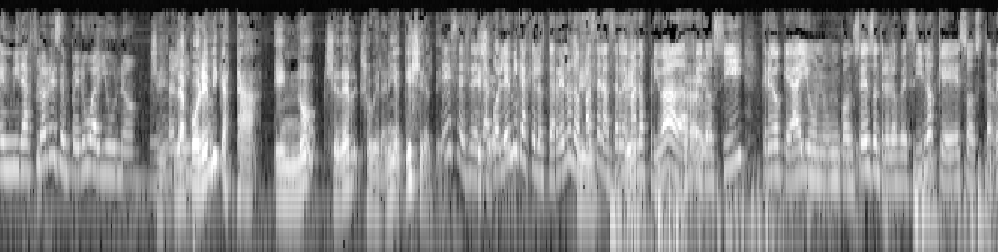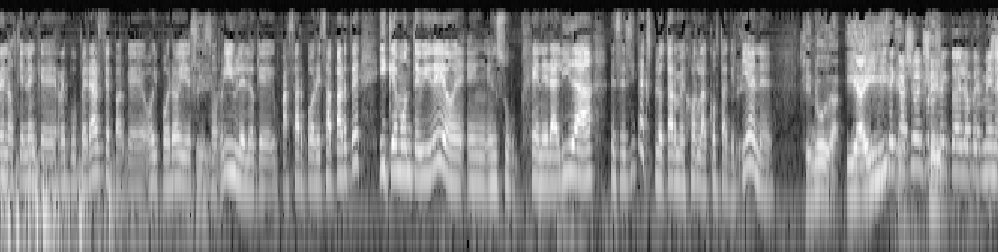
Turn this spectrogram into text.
en Miraflores, en Perú hay uno. Sí, la polémica está en no ceder soberanía, que ese era el tema. es la polémica es que los terrenos no pasen a ser de manos privadas, pero sí creo que hay un, consenso entre los vecinos que esos terrenos tienen que recuperarse porque hoy por hoy es, horrible lo que pasar por esa parte y que Montevideo en, en su generalidad necesita explotar mejor la costa que tiene. Sin duda. Y ahí. Se cayó el proyecto de López Mena,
